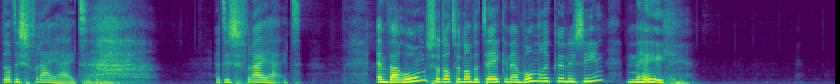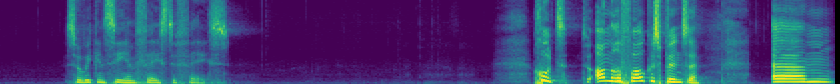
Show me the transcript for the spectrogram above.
Dat is vrijheid. Het is vrijheid. En waarom? Zodat we dan de tekenen en wonderen kunnen zien? Nee, so we can see him face to face. Goed, de andere focuspunten. Um,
